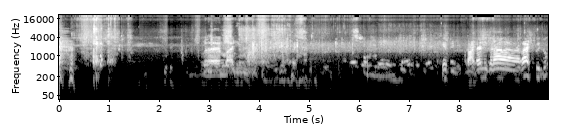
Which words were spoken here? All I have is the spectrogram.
બુઆજી કાંટા નીકળા રાસ પીટું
